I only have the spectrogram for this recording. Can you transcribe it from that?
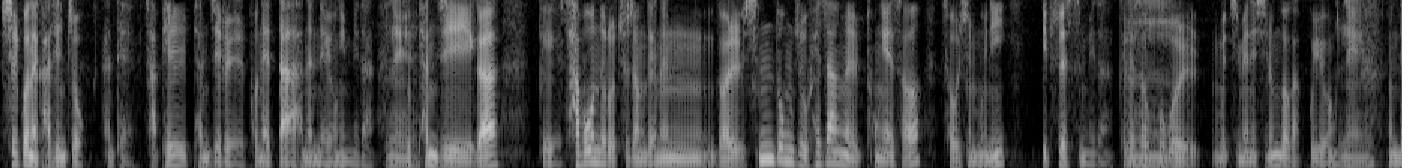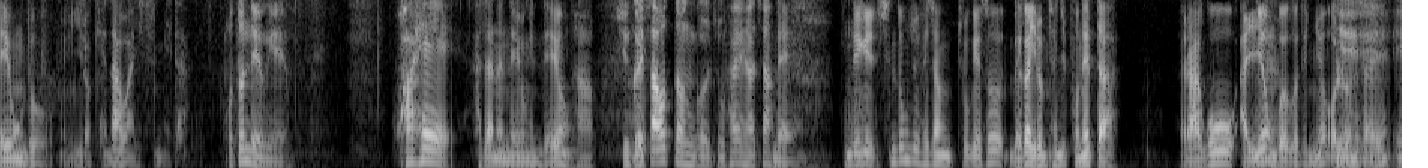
실권을 가진 쪽한테 자필 편지를 보냈다 하는 내용입니다. 네. 그 편지가 그 사본으로 추정되는 걸 신동주 회장을 통해서 서울신문이 입수했습니다. 그래서 음. 그걸 뭐 지면에 실은 것 같고요. 네. 내용도 이렇게 나와 있습니다. 어떤 내용이에요? 화해하자는 내용인데요. 아, 지금까지 네. 싸웠던 걸 좀 화해하자. 네. 근데 어. 이게 신동주 회장 쪽에서 내가 이런 편지 보냈다. 라고 알려온 네. 거거든요. 언론사에. 예,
